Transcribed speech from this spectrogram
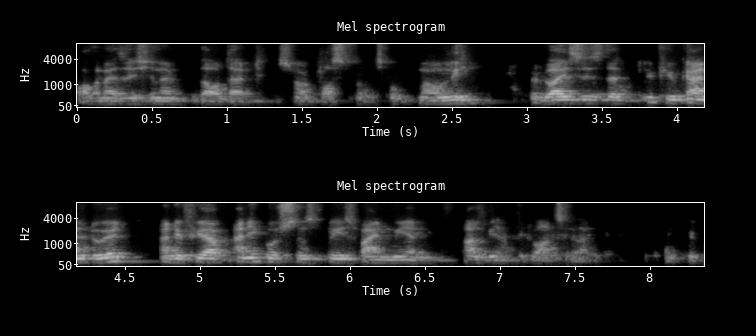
organization, and without that, it's not possible. So my only advice is that if you can do it, and if you have any questions, please find me, and I'll be happy to answer that. Thank you.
